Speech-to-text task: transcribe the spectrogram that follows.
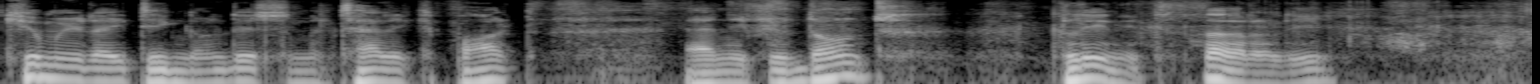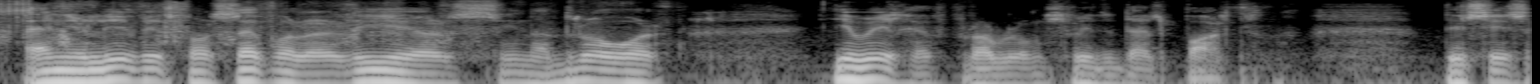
accumulating on this metallic part and if you don't clean it thoroughly and you leave it for several years in a drawer you will have problems with that part this is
